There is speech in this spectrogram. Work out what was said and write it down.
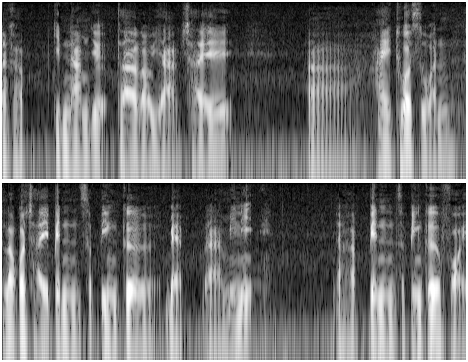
นะครับ กินน้ำเยอะถ้าเราอยากใช้อ่าให้ทั่วสวนเราก็ใช้เป็นสปริงเกอร์แบบมินินะครับเป็นสปริงเกอร์ฝอย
